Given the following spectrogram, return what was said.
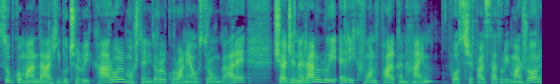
Sub comanda arhiducelui Carol, moștenitorul coroanei austro-ungare, și a generalului Erich von Falkenhayn, fost șef al statului major,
